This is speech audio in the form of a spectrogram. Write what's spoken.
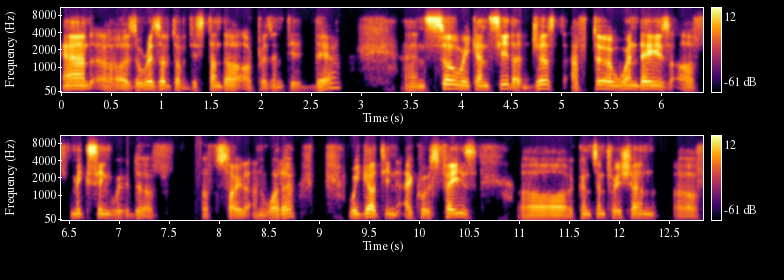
And uh, the result of the standard are presented there. And so we can see that just after one days of mixing with the of soil and water, we got in aqueous phase uh, concentration of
